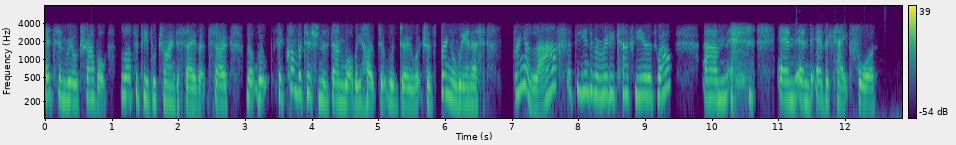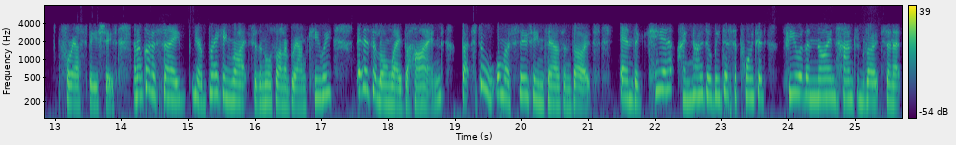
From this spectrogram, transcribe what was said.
it's in real trouble. Lots of people trying to save it. So look, the competition has done what we hoped it would do, which is bring awareness, bring a laugh at the end of a really tough year as well, um, and and advocate for for our species. And I've got to say, you know, bragging rights to the North Island brown kiwi, it is a long way behind, but still almost 13,000 votes. And the kea, I know they'll be disappointed, fewer than 900 votes in it,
